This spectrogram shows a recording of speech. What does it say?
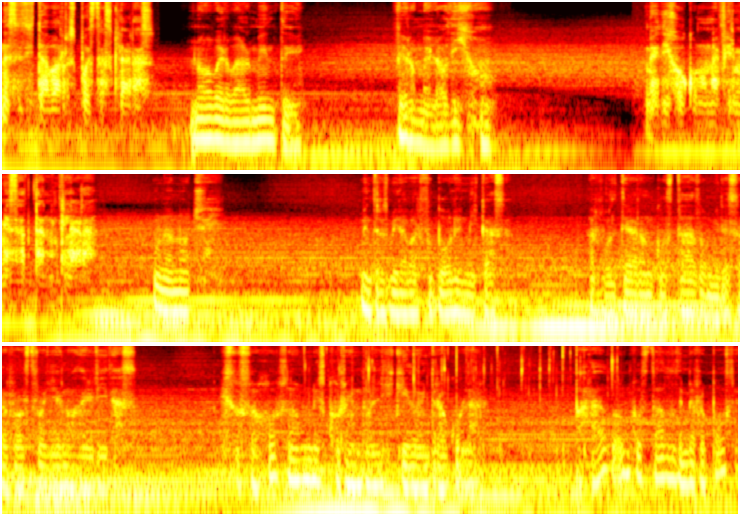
Necesitaba respuestas claras. No verbalmente, pero me lo dijo. Me dijo con una firmeza tan clara. Una noche, mientras miraba el fútbol en mi casa, al voltear a un costado miré ese rostro lleno de heridas y sus ojos aún escurriendo líquido intraocular, parado a un costado de mi reposo.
